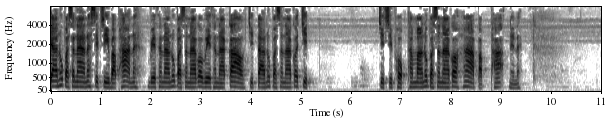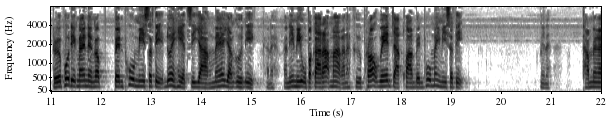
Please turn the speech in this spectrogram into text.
ยานุปัสนานะสิบสี่บัพพานะเวทนานุปัสนาก็เวทนาเก้าจิตานุปัสนาก็จิตจิตสิบหกธรรมานุปัสนาก็ห้าปัปพะเนี่ยนะหรือพูดอีกในหนึ่งก็เป็นผู้มีสติด้วยเหตุสี่อย่างแม้อย่างอื่นอีกนะอันนี้มีอุปการะมากนะคือเพราะเว้นจากความเป็นผู้ไม่มีสติเนี่ยนะทำยังไง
